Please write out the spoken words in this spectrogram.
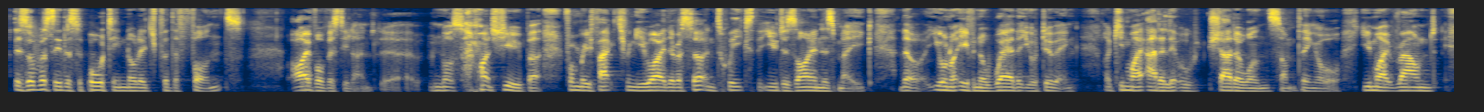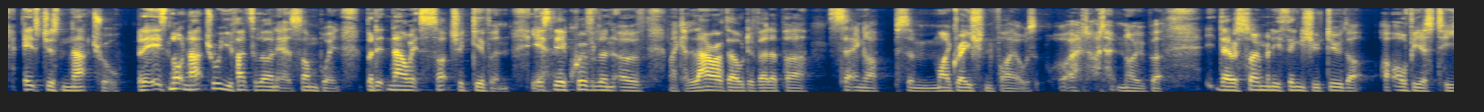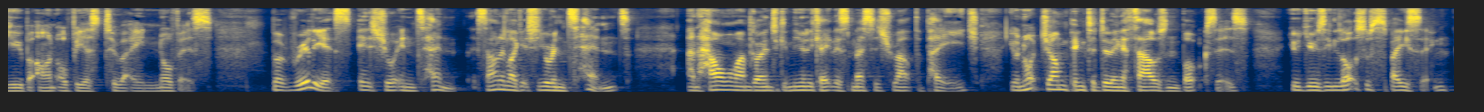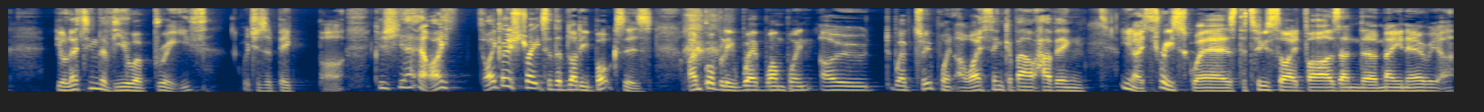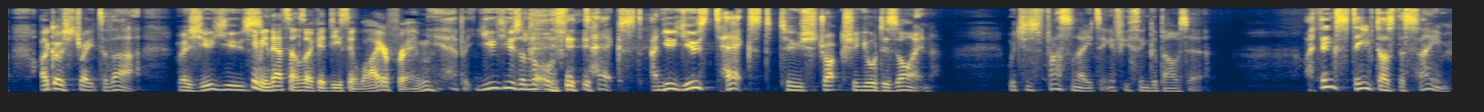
there's obviously the supporting knowledge for the fonts. I've obviously learned, uh, not so much you, but from refactoring UI, there are certain tweaks that you designers make that you're not even aware that you're doing. Like you might add a little shadow on something or you might round. It's just natural, but it's not natural. You've had to learn it at some point, but it, now it's such a given. Yeah. It's the equivalent of like a Laravel developer setting up some migration files. I, I don't know, but there are so many things you do that are obvious to you, but aren't obvious to a novice but really it's it's your intent. It sounded like it's your intent and how I'm going to communicate this message throughout the page. You're not jumping to doing a thousand boxes. You're using lots of spacing. You're letting the viewer breathe, which is a big part. Because yeah, I I go straight to the bloody boxes. I'm probably Web 1.0, Web 2.0. I think about having, you know, three squares, the two sidebars, and the main area. I go straight to that. Whereas you use. I mean, that sounds like a decent wireframe. Yeah, but you use a lot of text and you use text to structure your design, which is fascinating if you think about it. I think Steve does the same.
